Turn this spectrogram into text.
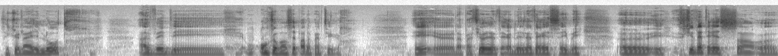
c'est que l'un et l'autre avaient des. On commençait par la peinture. Et euh, la peinture les intéressait. Mais euh, ce qui est intéressant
